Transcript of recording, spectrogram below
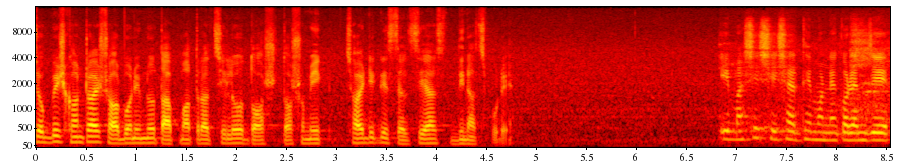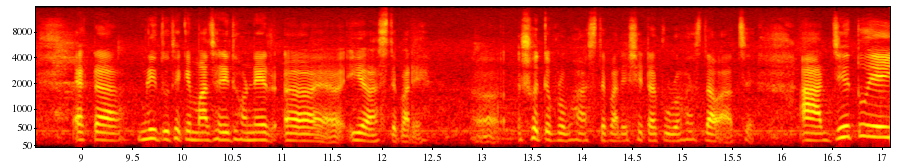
চব্বিশ ঘন্টায় সর্বনিম্ন তাপমাত্রা ছিল দশ দশমিক ছয় ডিগ্রি সেলসিয়াস দিনাজপুরে। এই মাসের শেষার্ধে মনে করেন যে একটা মৃদু থেকে মাঝারি ধরনের ইয়ে আসতে পারে শৈত্যপ্রবাহ আসতে পারে, সেটার পূর্বাভাস দেওয়া আছে। আর যেহেতু এই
